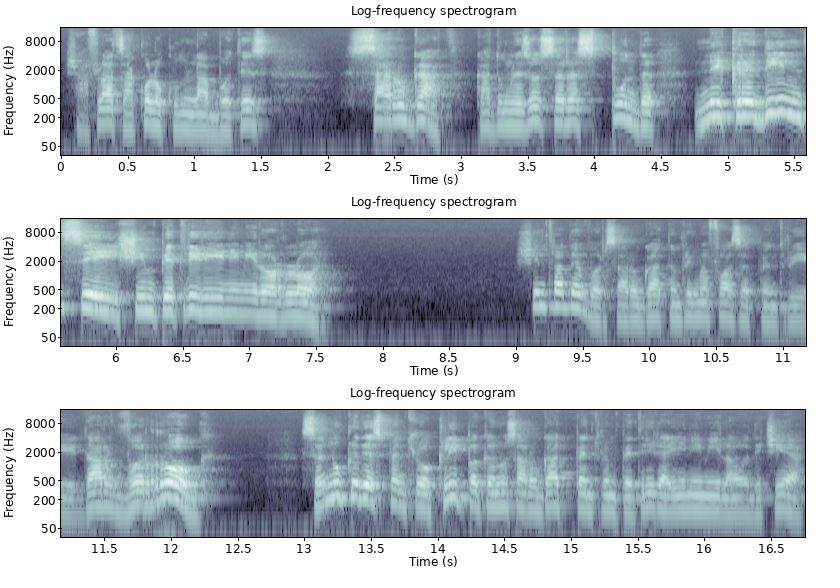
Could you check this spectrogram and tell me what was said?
Și aflați acolo cum la botez s-a rugat ca Dumnezeu să răspundă necredinței și împietririi inimilor lor. Și într-adevăr s-a rugat în prima fază pentru ei, dar vă rog să nu credeți pentru o clipă că nu s-a rugat pentru împetrirea inimii la Odiseea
